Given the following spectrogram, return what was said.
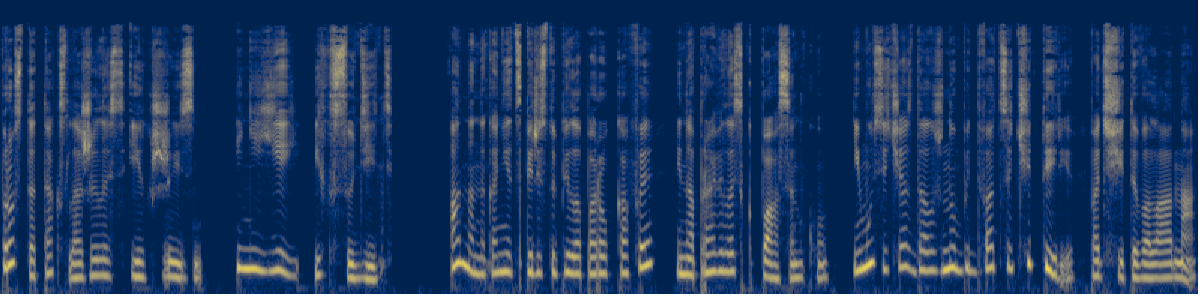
просто так сложилась их жизнь. И не ей их судить. Анна, наконец, переступила порог кафе и направилась к пасынку. Ему сейчас должно быть 24, подсчитывала она.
